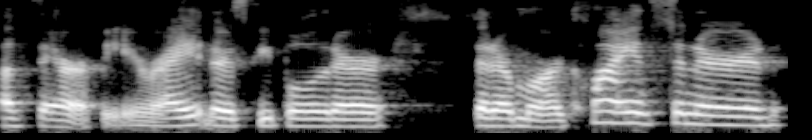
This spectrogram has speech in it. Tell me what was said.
of therapy, right? There's people that are that are more client centered.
